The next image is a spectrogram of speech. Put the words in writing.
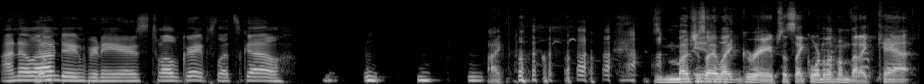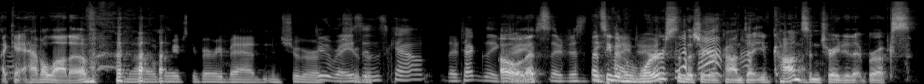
I know what Nope. I'm doing for New Year's. 12 grapes. Let's go. Mm, mm, Mm. I, as much as I like grapes, it's like one of them that I can't. I can't have a lot of. no, grapes are very bad and sugar. Do sugar- raisins count? They're technically Oh, grapes. that's- They're just That's even worse than the sugar content. You've concentrated it, Brooks.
